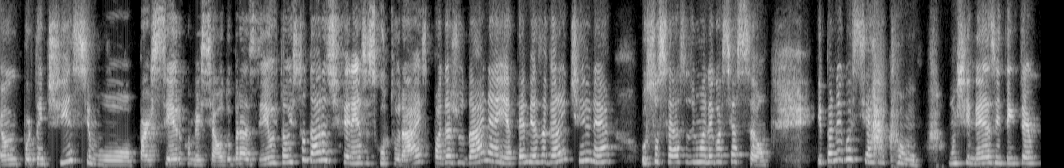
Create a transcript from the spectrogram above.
é um importantíssimo parceiro comercial do Brasil. Então, estudar as diferenças culturais pode ajudar, né, e até mesmo a garantir, né, o sucesso de uma negociação. E para negociar com um chinês, a gente tem que ter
